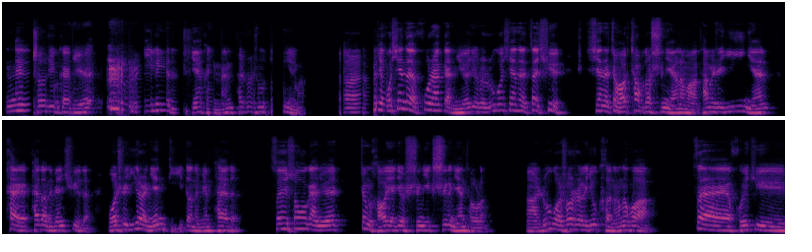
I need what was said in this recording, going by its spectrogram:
那个时候就感觉 一个月的时间很难拍出什么东西嘛。呃，而且我现在忽然感觉，就是如果现在再去，现在正好差不多十年了嘛，他们是一一年拍拍到那边去的，我是一二年底到那边拍的，所以说我感觉正好也就十年十个年头了。啊，如果说是有可能的话，再回去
